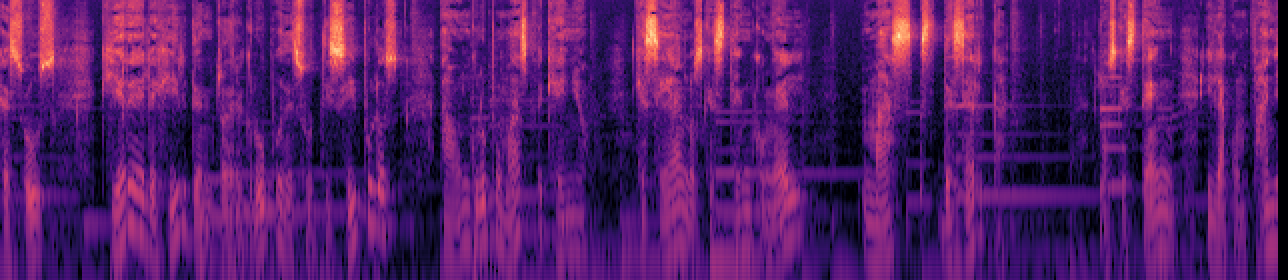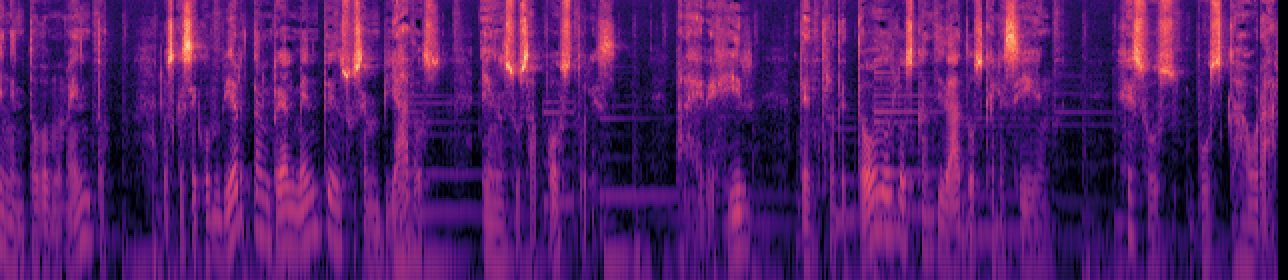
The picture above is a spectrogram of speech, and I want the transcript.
Jesús quiere elegir dentro del grupo de sus discípulos a un grupo más pequeño que sean los que estén con Él más de cerca, los que estén y le acompañen en todo momento, los que se conviertan realmente en sus enviados, en sus apóstoles, para elegir dentro de todos los candidatos que le siguen Jesús busca orar.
